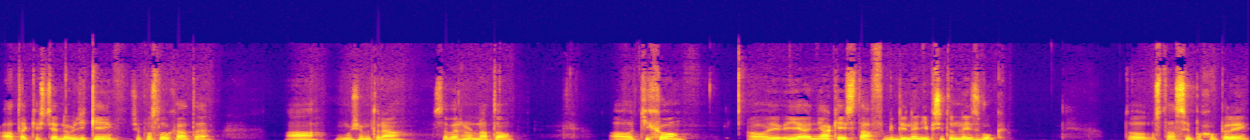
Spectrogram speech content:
a tak ještě jednou díky, že posloucháte a můžeme teda se vrhnout na to. Ticho je nějaký stav, kdy není přítomný zvuk. To jste asi pochopili,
